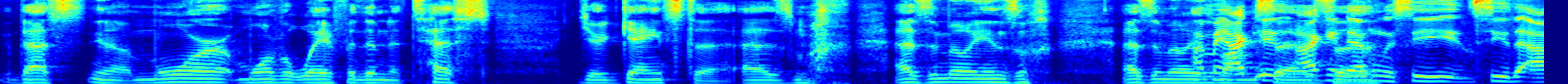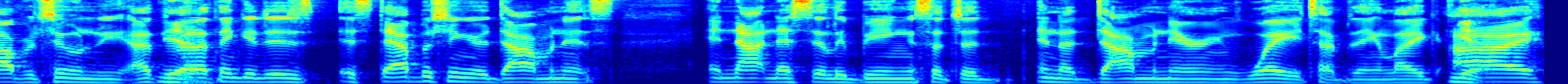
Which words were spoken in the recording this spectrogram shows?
That's you know more more of a way for them to test your gangsta, as as a millions as a millions. I mean, I can. I can definitely see see the opportunity. I, Yeah. But I think it is establishing your dominance and not necessarily being such a in a domineering way type thing. Like Yeah. I,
